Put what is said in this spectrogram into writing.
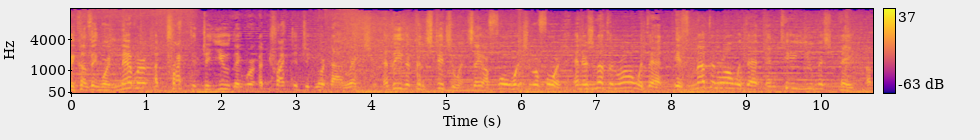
because they were never attracted to you. They were attracted to your direction. And these are constituents. They are for what you are for. And there's nothing wrong with that. It's nothing wrong with that until you mistake a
